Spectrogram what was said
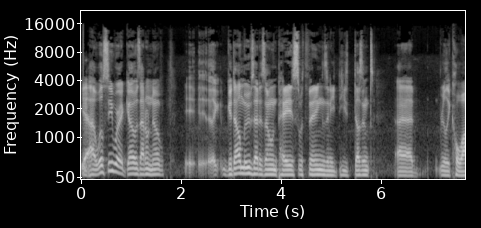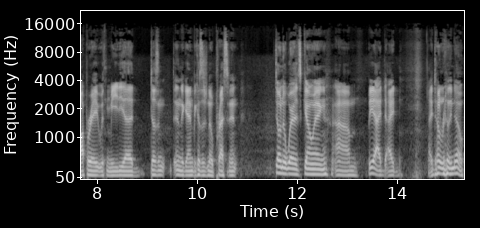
yeah, uh, we'll see where it goes. I don't know. Goodell moves at his own pace with things, and he he doesn't uh, really cooperate with media. Doesn't, and again because there's no precedent, don't know where it's going. Um, but yeah, I, I, I don't really know.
